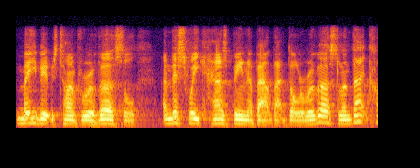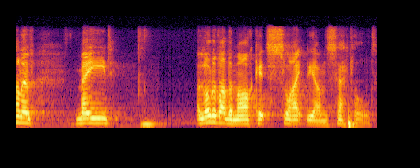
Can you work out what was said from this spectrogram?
maybe it was time for reversal. And this week has been about that dollar reversal. And that kind of made a lot of other markets slightly unsettled.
